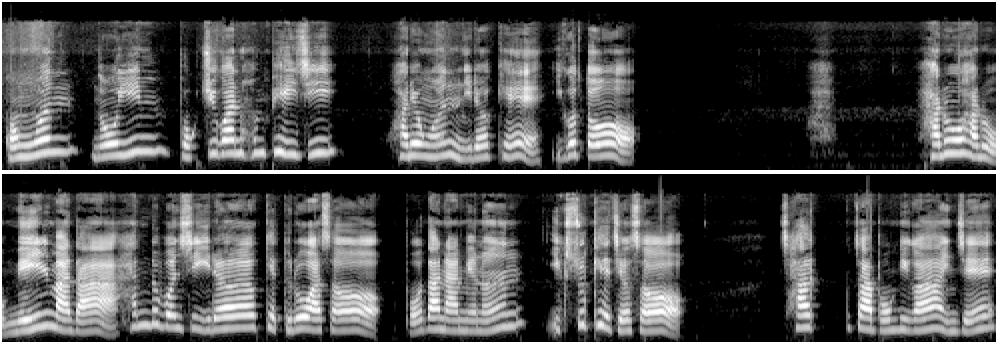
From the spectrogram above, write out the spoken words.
공원 노인 복지관 홈페이지 활용은 이렇게 이것도 하루하루 매일마다 한두 번씩 이렇게 들어와서 보다 나면은 익숙해져서 찾아보기가 이제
